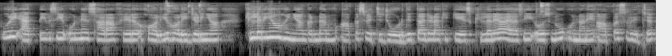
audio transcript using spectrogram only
ਪੂਰੀ ਐਕਟਿਵ ਸੀ, ਉਹਨੇ ਸਾਰਾ ਫਿਰ ਹੌਲੀ ਹੌਲੀ ਜਿਹੜੀਆਂ ਖਿਲਰੀਆਂ ਹੋਈਆਂ ਗੰਢਾਂ ਨੂੰ ਆਪਸ ਵਿੱਚ ਜੋੜ ਦਿੱਤਾ, ਜਿਹੜਾ ਕਿ ਕੇਸ ਖਿਲਰਿਆ ਹੋਇਆ ਸੀ ਉਸ ਨੂੰ ਉਹਨਾਂ ਨੇ ਆਪਸ ਵਿੱਚ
